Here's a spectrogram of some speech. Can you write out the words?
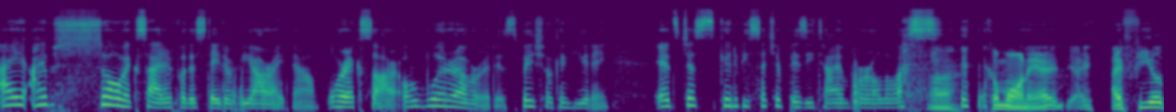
I I'm so excited for the state of VR right now, or XR, or whatever it is, spatial computing, it's just going to be such a busy time for all of us. Uh, come on, eh? I, I I feel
